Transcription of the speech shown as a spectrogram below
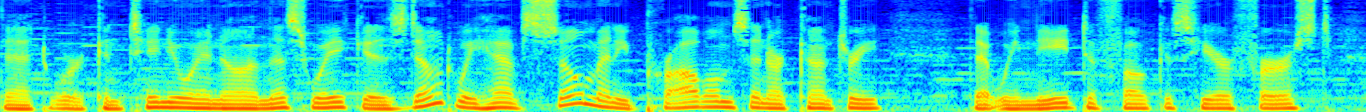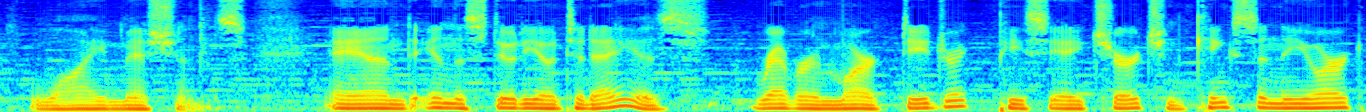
that we're continuing on this week is Don't we have so many problems in our country that we need to focus here first? Why missions? And in the studio today is Reverend Mark Diedrich, PCA Church in Kingston, New York,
